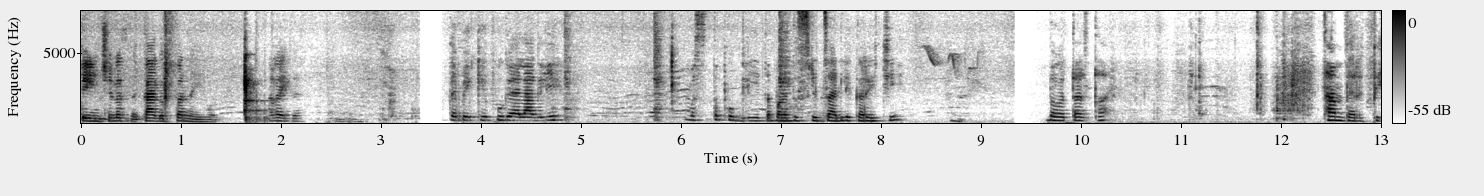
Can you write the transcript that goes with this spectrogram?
टेन्शनच नाही कागद पण नाही होत. आलाय का? त्यापैकी फुगायला लागली. मस्त फुगली इथं बघा दुसरी चालली करायची. बघत असता थांब तर ती.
